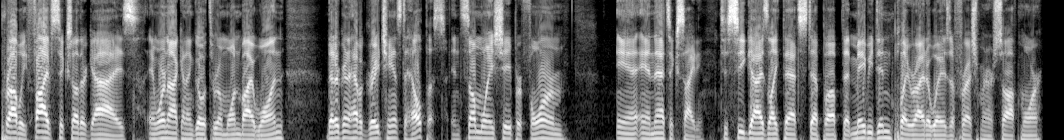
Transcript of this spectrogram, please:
probably five, six other guys, and we're not going to go through them one by one, that are going to have a great chance to help us in some way, shape, or form and, and that's exciting to see guys like that step up that maybe didn't play right away as a freshman or sophomore.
